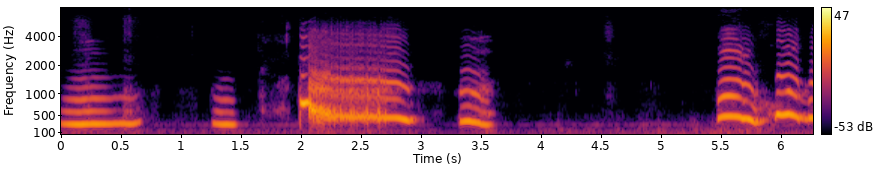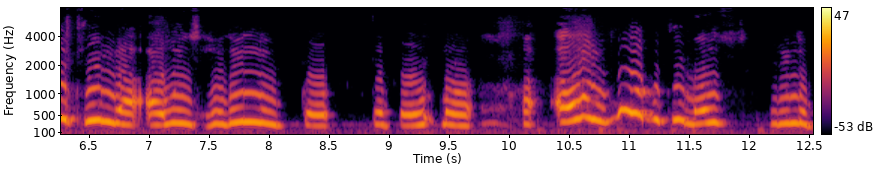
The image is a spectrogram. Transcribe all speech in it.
Mm. Mm. I had a horrible dream that I was hitting the, the the Birdmaster. I, I love the mouse hitting the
